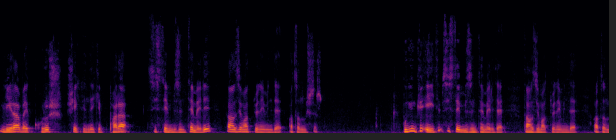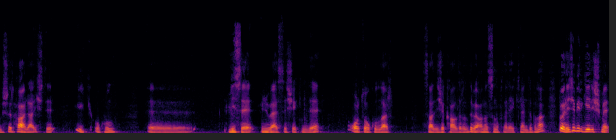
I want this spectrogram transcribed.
lira ve kuruş şeklindeki para sistemimizin temeli Tanzimat döneminde atılmıştır. Bugünkü eğitim sistemimizin temeli de Tanzimat döneminde atılmıştır. Hala işte ilk okul, e, lise, üniversite şeklinde ortaokullar sadece kaldırıldı ve ana sınıflara eklendi buna. Böylece bir gelişme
